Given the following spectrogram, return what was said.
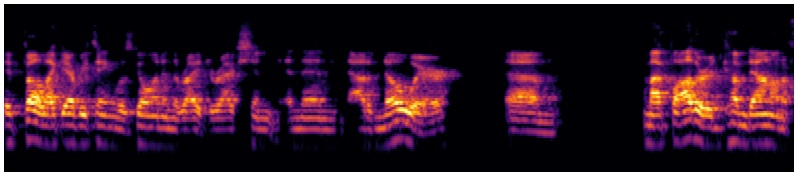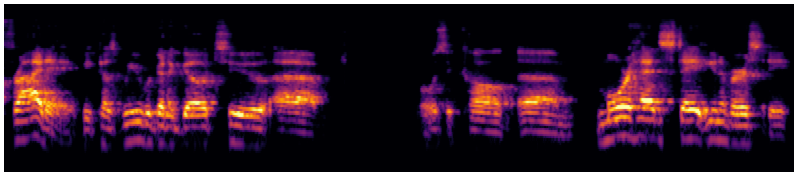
It felt like everything was going in the right direction, and then out of nowhere, um, my father had come down on a Friday because we were going to go to uh, what was it called um, Morehead State University,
